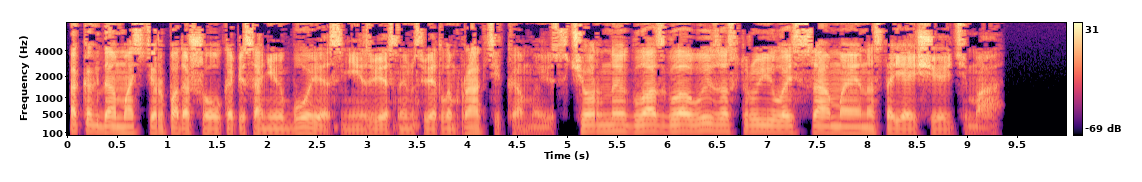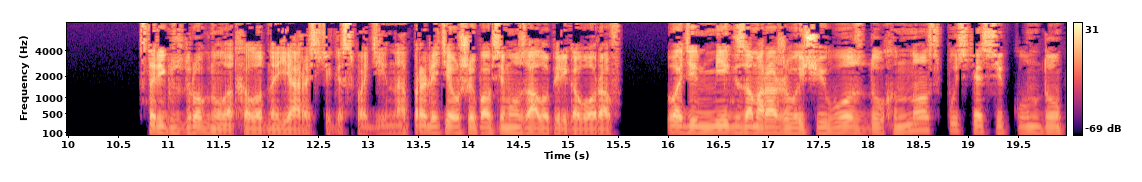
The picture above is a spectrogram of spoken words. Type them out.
А когда мастер подошел к описанию боя с неизвестным светлым практиком, из черных глаз главы заструилась самая настоящая тьма. Старик вздрогнул от холодной ярости господина, пролетевший по всему залу переговоров, в один миг замораживающий воздух, но спустя секунду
